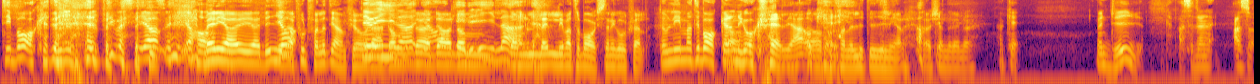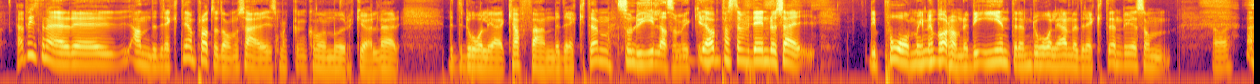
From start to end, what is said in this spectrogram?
Tillbaka till... till ja, men, ja. Men jag, jag, det ilar Ja. fortfarande lite grann för jag var där. De, de, ja, de, okej, det de, de limmade tillbaka den igår kväll. De limmar tillbaka den Ja. igår kväll, ja. Jag har Okej. fortfarande lite ilningar. Jag känner det nu. Men du, alltså den... Alltså, Här finns den här eh, andedräkten jag pratat om så här som man kan komma med mörk öl. Den här lite dåliga kaffeandedräkten. som du gillar så mycket. Ja fast det är ändå så här. Det påminner bara om det. Det är inte den dåliga andedräkten. Det är som... Ja.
